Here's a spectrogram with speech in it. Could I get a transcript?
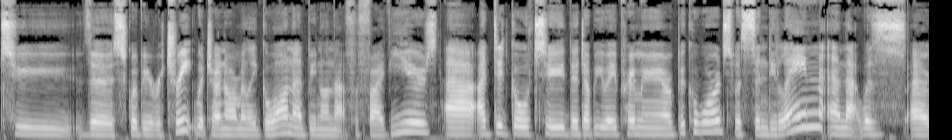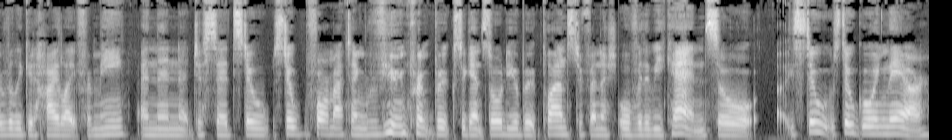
to the SCBWI retreat, which I normally go on. I'd been on that for five years. Uh, I did go to the WA Premier Book Awards with Cindy Lane, and that was a really good highlight for me. And then it just said still still formatting, reviewing print books against audiobook plans to finish over the weekend. So still still going there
